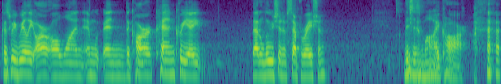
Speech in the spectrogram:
because we really are all one and, and the car can create that illusion of separation. This is my car.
